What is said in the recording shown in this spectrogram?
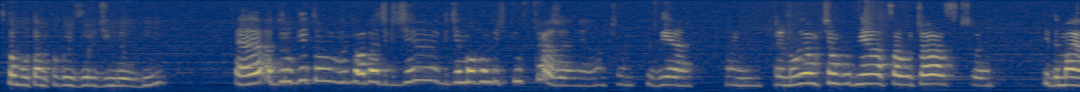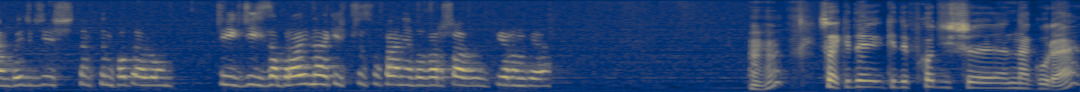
kto mu tam kogoś z rodziny ubił. E, A drugie to wybadać, gdzie, gdzie mogą być piłkarze. Nie wiem, czy wie, oni trenują w ciągu dnia cały czas, czy kiedy mają być gdzieś tam w tym hotelu, czy ich gdzieś zabrali na jakieś przesłuchania do Warszawy, dopiero on wie. Mhm. Słuchaj, kiedy, kiedy wchodzisz e, na górę,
